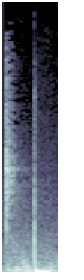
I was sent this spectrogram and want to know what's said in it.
Tchau.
